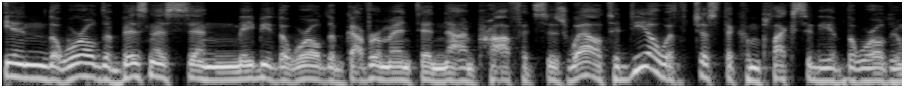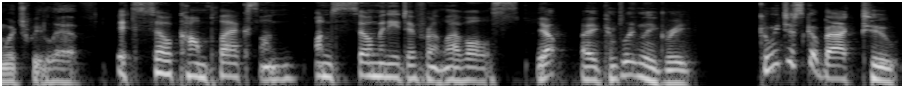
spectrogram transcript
in the world of business and maybe the world of government and nonprofits as well to deal with just the complexity of the world in which we live. It's so complex on on so many different levels. Yep, I completely agree. Can we just go back to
